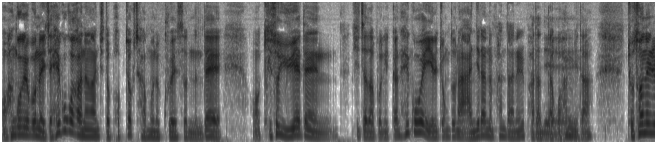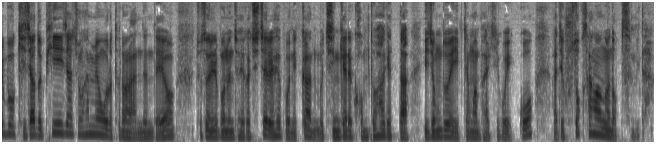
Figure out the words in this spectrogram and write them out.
어, 한국일보는 이제 해고가 가능한지도 법적 자문을 구했었는데 어, 기소 유예된 기자다 보니까 해고에 이를 정도는 아니라는 판단을 받았다고 네. 합니다. 조선일보 기자도 피의자 중 한 명으로 드러났는데요. 조선일보는 저희가 취재를 해보니까 뭐 징계를 검토하겠다 이 정도의 입장만 밝히고 있고 아직 후속 상황은 없습니다.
